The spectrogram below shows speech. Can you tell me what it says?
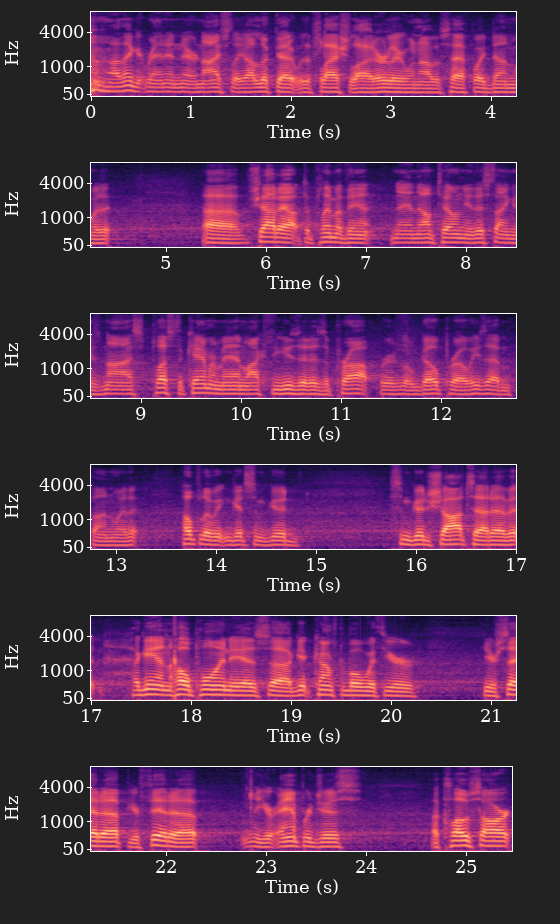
I think it ran in there nicely. I looked at it with a flashlight earlier when I was halfway done with it. Uh, shout out to Plymovent, man, I'm telling you, this thing is nice. Plus the cameraman likes to use it as a prop for his little GoPro. He's having fun with it. Hopefully we can get some good some good shots out of it. Again, the whole point is uh, get comfortable with your, your setup, your fit up, your amperages, a close arc,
